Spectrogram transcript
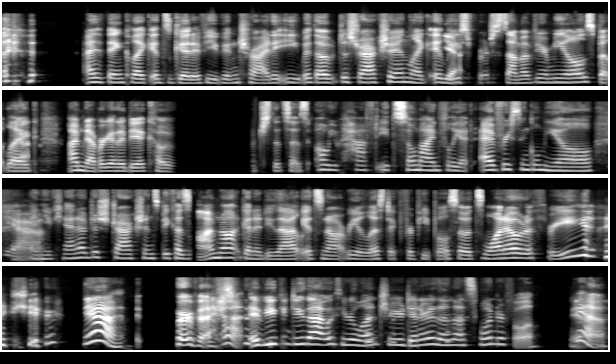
I think like it's good if you can try to eat without distraction, like at yeah. least for some of your meals. But like, yeah. I'm never going to be a coach that says, oh, you have to eat so mindfully at every single meal. Yeah. And you can't have distractions because I'm not going to do that. It's not realistic for people. So it's one out of three here. Yeah. Perfect. Yeah. If you can do that with your lunch or your dinner, then that's wonderful. Yeah.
